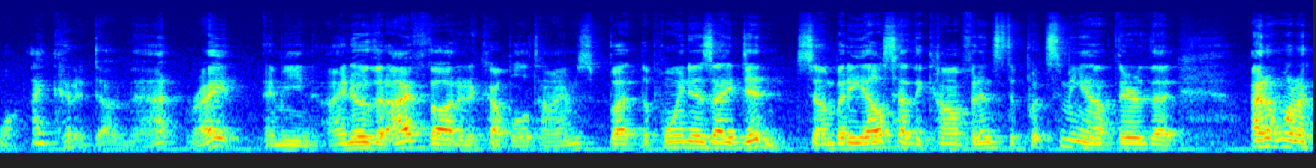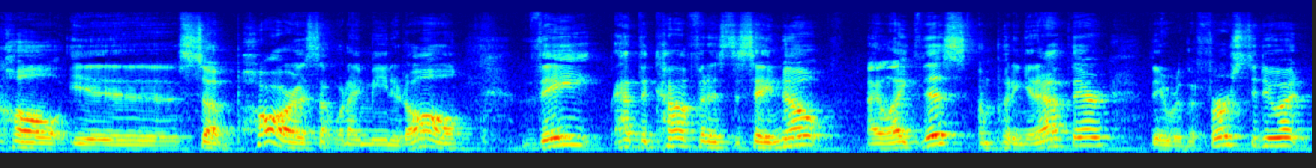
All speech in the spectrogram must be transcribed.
Well, I could have done that, right? I mean, I know that I've thought it a couple of times, but the point is I didn't. Somebody else had the confidence to put something out there that I don't want to call is subpar, that's not what I mean at all. They had the confidence to say, no, I like this, I'm putting it out there. They were the first to do it,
